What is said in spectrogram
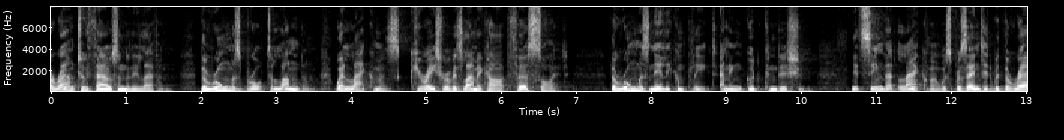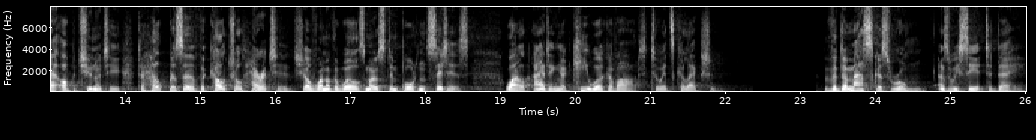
Around 2011, the room was brought to London, where LACMA's curator of Islamic art first saw it. The room was nearly complete and in good condition. It seemed that LACMA was presented with the rare opportunity to help preserve the cultural heritage of one of the world's most important cities while adding a key work of art to its collection. The Damascus Room, as we see it today,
